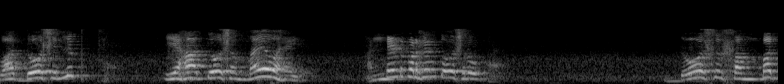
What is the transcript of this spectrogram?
वह दोष लिप्त है। यहाँ दोषमय है हंड्रेड परसेंट दोष रूप है। दोष संबद्ध,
